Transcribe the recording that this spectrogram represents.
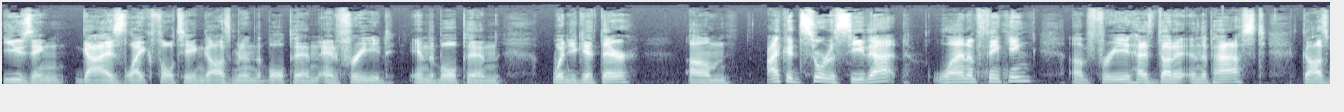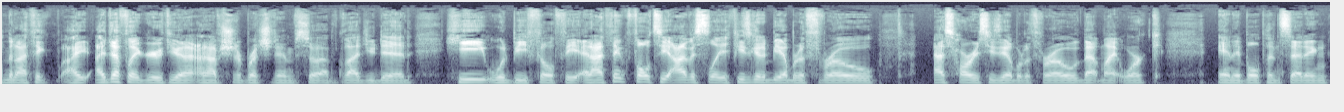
using guys like Fulte and Gausman in the bullpen and Fried in the bullpen when you get there. Um, I could sort of see that line of thinking. Um, Fried has done it in the past. Gausman, I think, I, I definitely agree with you, and I should have mentioned him, so I'm glad you did. He would be filthy, and I think Folty, obviously, if he's going to be able to throw as hard as he's able to throw, that might work in a bullpen setting.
